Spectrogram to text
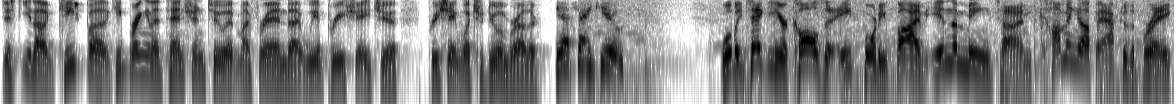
just you know keep uh, keep bringing attention to it, my friend. Uh, we appreciate you. Appreciate what you're doing, brother. Yeah, thank you. We'll be taking your calls at 8:45. In the meantime, coming up after the break,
